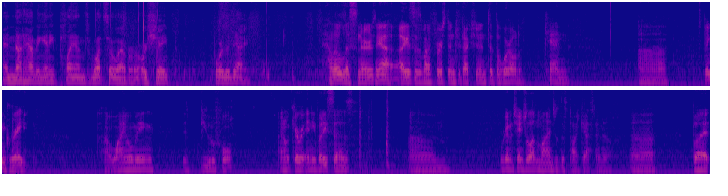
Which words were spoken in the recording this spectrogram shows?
and not having any plans whatsoever or shape for the day. Hello, listeners. Yeah, I guess this is my first introduction into the world of Ken. Uh, it's been great. Uh, Wyoming is beautiful. I don't care what anybody says. Um, we're gonna change a lot of minds with this podcast, I know. Uh, but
